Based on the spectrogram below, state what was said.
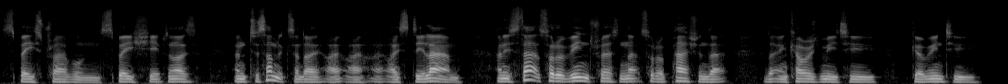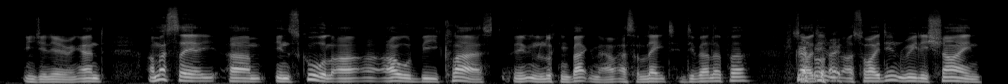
space travel and spaceships, and I and to some extent, I, I, I, I still am. And it's that sort of interest and that sort of passion that, that encouraged me to go into engineering. And I must say, um, in school, I, I would be classed, looking back now, as a late developer. So I didn't, Right. so I didn't really shine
